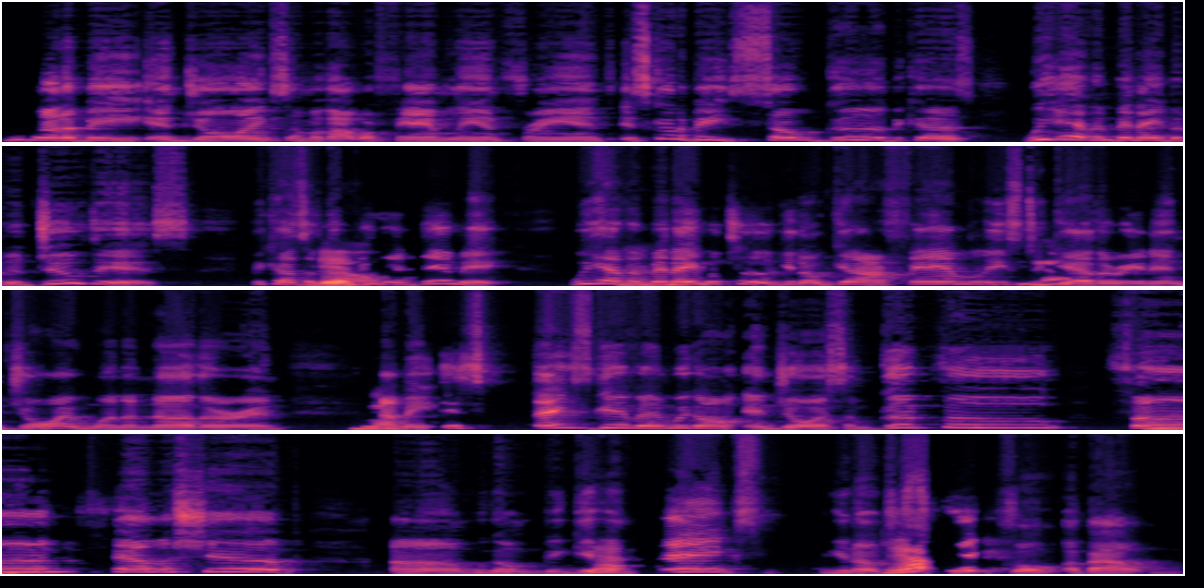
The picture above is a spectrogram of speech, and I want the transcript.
we're gonna be enjoying some of our family and friends. It's gonna be so good because we haven't been able to do this because of Yeah. the pandemic. We haven't been Mhm. able to, you know, get our families Yeah. together and enjoy one another. And I mean, it's Thanksgiving. We're gonna enjoy some good food, fun, fellowship. Um, we're gonna be giving thanks. You know, just Yeah. grateful about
